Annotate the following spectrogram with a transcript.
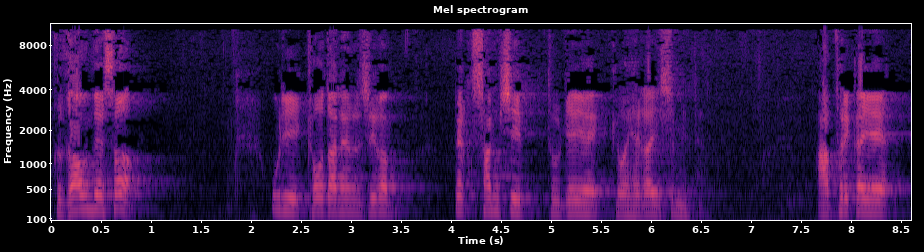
그 가운데서 우리 교단에는 지금 132개의 교회가 있습니다. 아프리카의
